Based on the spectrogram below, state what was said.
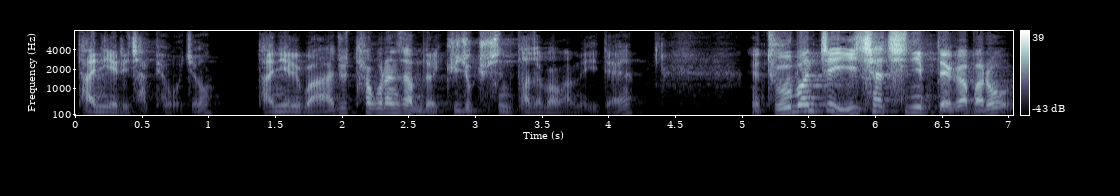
다니엘이 잡혀오죠. 다니엘과 아주 탁월한 사람들 귀족 출신 다 잡아가면 이때 두 번째 2차 침입 때가 바로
